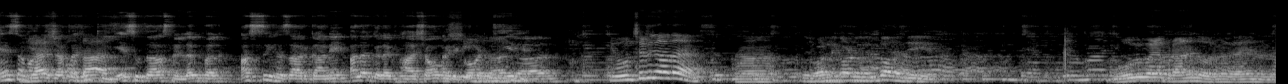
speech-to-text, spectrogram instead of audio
ऐसा माना जाता है। कि येसुदास ने लगभग अस्सी हज़ार गाने अलग अलग भाषाओं में रिकॉर्ड किए हैं। उनसे भी ज़्यादा है? हाँ वर्ल्ड रिकॉर्ड मिलता होना चाहिए। वो भी बड़े पुराने दौर में गए इन्होंने।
